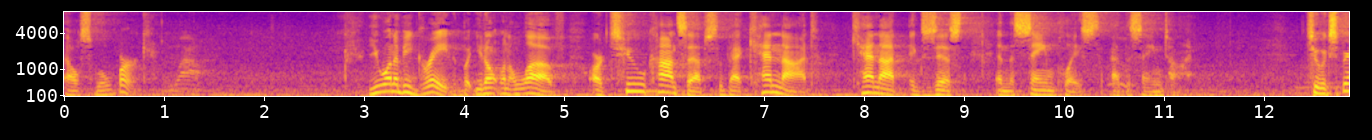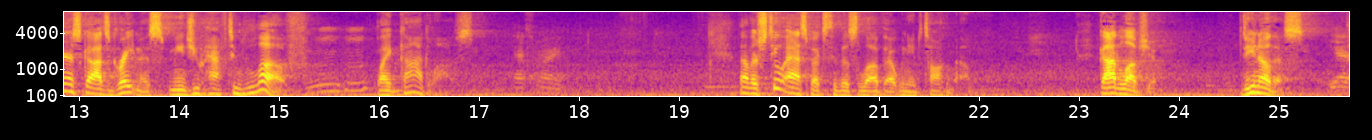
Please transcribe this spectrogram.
else will work. Wow. You want to be great, but you don't want to love, are two concepts that cannot, cannot exist in the same place at the same time. To experience God's greatness means you have to love like God loves. That's right. Now, there's two aspects to this love that we need to talk about. God loves you. Do you know this? Yes.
